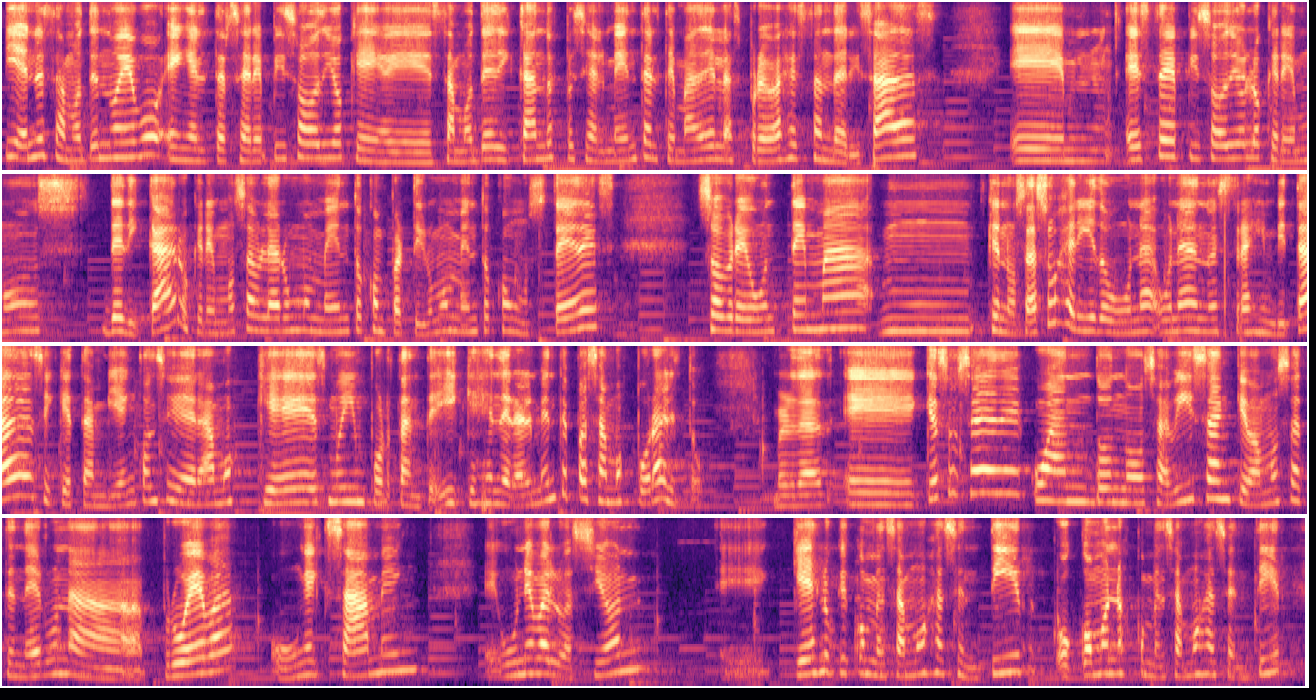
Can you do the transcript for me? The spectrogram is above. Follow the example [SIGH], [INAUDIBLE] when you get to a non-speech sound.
Bien, estamos de nuevo en el tercer episodio que eh, estamos dedicando especialmente al tema de las pruebas estandarizadas. Em, este episodio lo queremos dedicar o queremos hablar un momento, compartir un momento con ustedes sobre un tema mm, que nos ha sugerido una, una de nuestras invitadas y que también consideramos que es muy importante y que generalmente pasamos por alto. ¿verdad? Eh, ¿Qué sucede cuando nos avisan que vamos a tener una prueba o un examen, eh, una evaluación? Eh, ¿Qué es lo que comenzamos a sentir o cómo nos comenzamos a sentir?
